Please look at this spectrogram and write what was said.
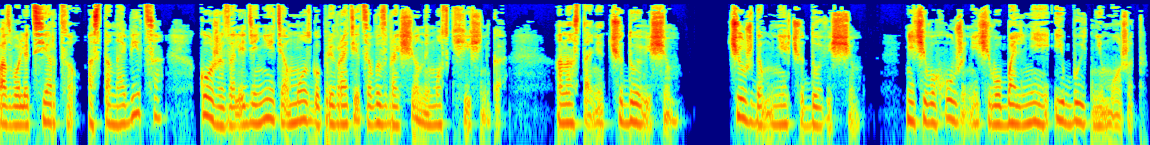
позволит сердцу остановиться, коже заледенеть, а мозгу превратиться в извращенный мозг хищника. Она станет чудовищем, чуждым мне чудовищем. Ничего хуже, ничего больнее и быть не может.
